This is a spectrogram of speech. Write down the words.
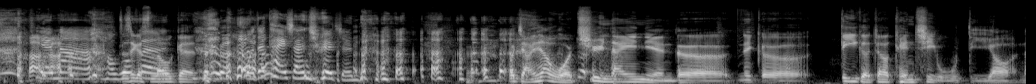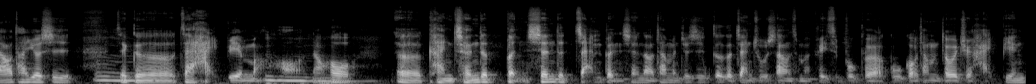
天哪，好过分！这是个 slogan。我在泰山确诊的。我讲一下我去那一年的那个第一个叫天气无敌哦，然后它又是这个在海边嘛，哦、嗯，然后呃，坎城的本身的展本身呢、哦，他们就是各个赞助商，什么 Facebook 啊、Google，他们都会去海边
